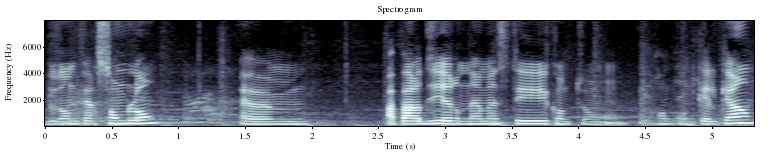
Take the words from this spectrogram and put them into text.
besoin de faire semblant. Euh, à part dire namasté quand on rencontre quelqu'un.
